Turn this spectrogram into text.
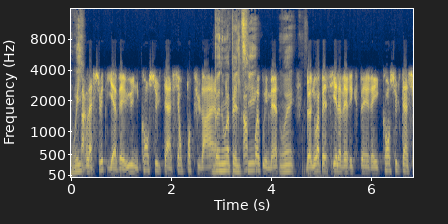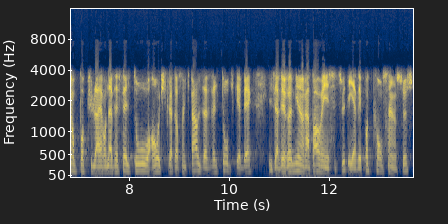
Oui. Par la suite, il y avait eu une consultation populaire. Benoît Pelletier. François Ouimet. Oui. Benoît Pelletier l'avait récupéré. Consultation populaire. On avait fait le tour. On exclut la personne qui parle. Ils avaient fait le tour du Québec. Ils avaient remis un rapport et ainsi de suite. Et il n'y avait pas de consensus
